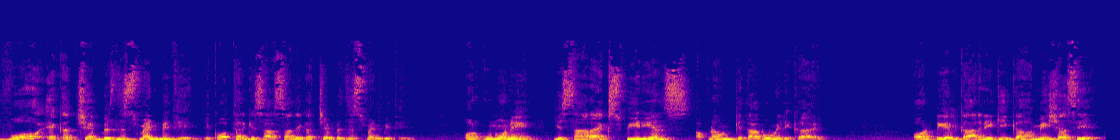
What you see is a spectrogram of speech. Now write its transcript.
वो एक अच्छे बिजनेसमैन भी थे। एक ऑथर के साथ साथ एक अच्छे बिजनेसमैन भी थे। और उन्होंने ये सारा एक्सपीरियंस अपना उन किताबों में लिखा है। और डेल कार्नेगी का हमेशा से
